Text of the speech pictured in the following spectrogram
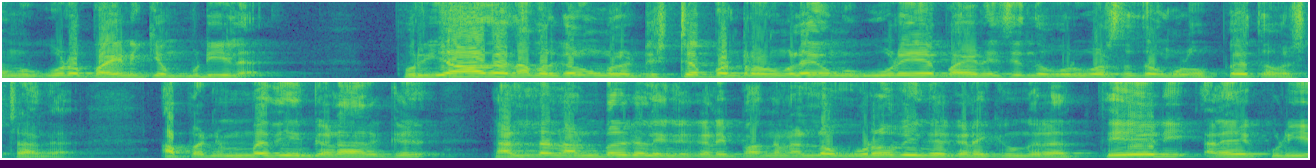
உங்கள் கூட பயணிக்க முடியல. புரியாத நபர்கள் உங்களை டிஸ்டர்ப் பண்ணுறவங்களே உங்கள் கூடயே பயணித்து இந்த ஒரு வருஷத்தை உங்களை ஒப்பேற்ற வச்சிட்டாங்க. அப்போ நிம்மதி எங்கடா இருக்குது நல்ல நண்பர்கள் எங்கே கிடைப்பாங்க? நல்ல உறவு எங்கே கிடைக்குங்கிற தேடி அலையக்கூடிய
